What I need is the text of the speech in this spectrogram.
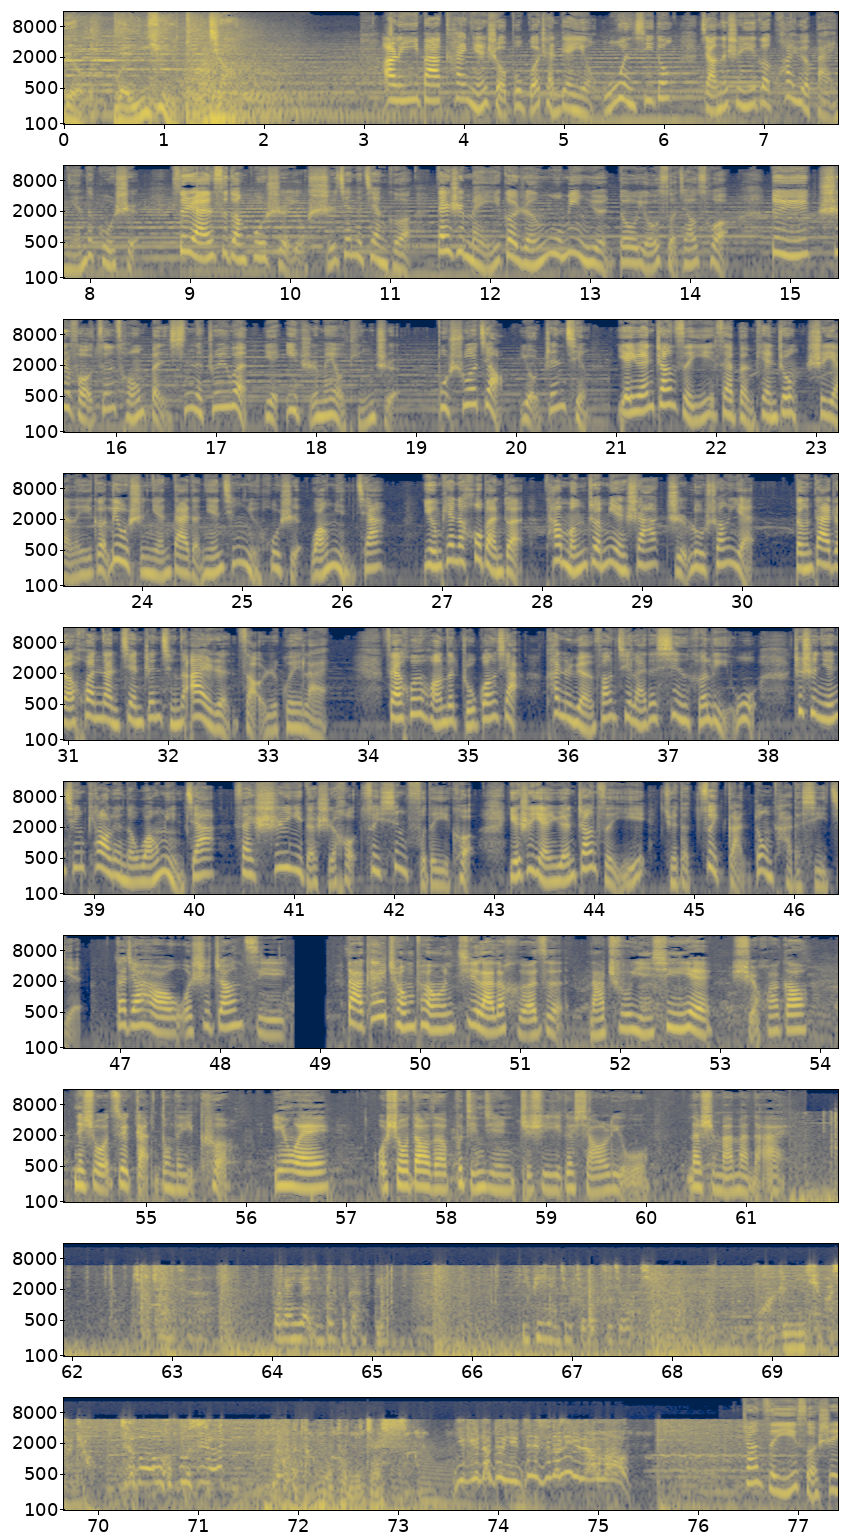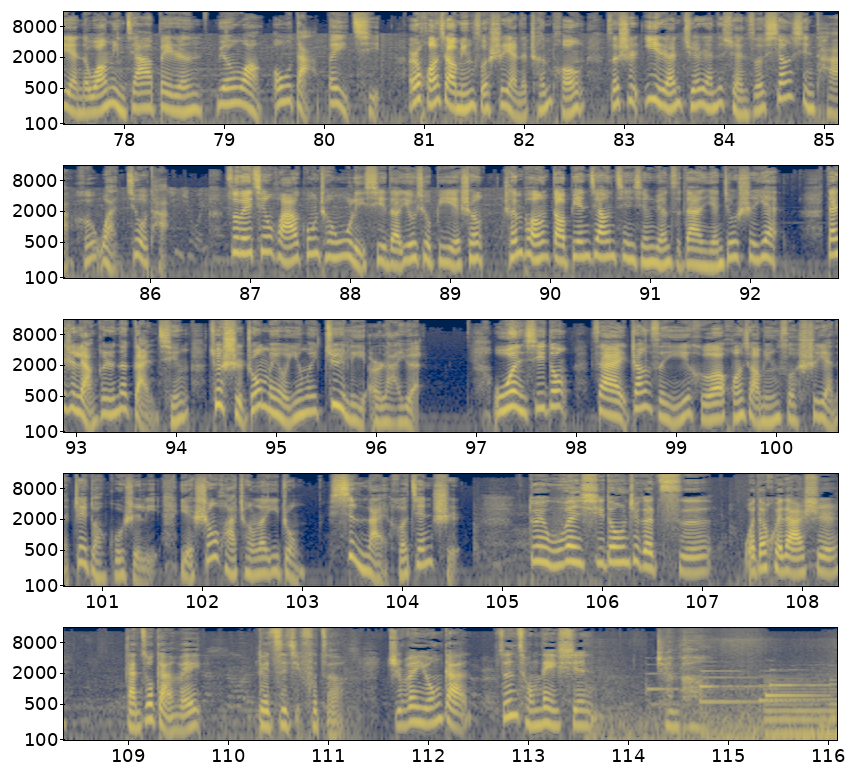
六文艺独家。二零一八开年首部国产电影《无问西东》讲的是一个跨越百年的故事。虽然四段故事有时间的间隔，但是每一个人物命运都有所交错。对于是否遵从本心的追问也一直没有停止。不说教，有真情。演员章子怡在本片中饰演了一个六十年代的年轻女护士王敏佳。影片的后半段，她蒙着面纱，只露双眼。等待着患难见真情的爱人早日归来，在昏黄的烛光下，看着远方寄来的信和礼物，这是年轻漂亮的王敏佳在失意的时候最幸福的一刻，也是演员章子怡觉得最感动她的细节。大家好，我是章子怡。打开程鹏寄来的盒子，拿出银杏叶、雪花膏，那是我最感动的一刻，因为我收到的不仅仅只是一个小礼物。那是满满的爱。这阵子，我连眼睛都不敢闭，一闭眼就觉得自己往下掉。我会跟你一起往下掉。陈宝，我不是人。他没有对你真实，你给他对你真实的力量了吗？章子怡所饰演的王敏佳被人冤枉、殴打、背弃，而黄晓明所饰演的陈鹏则是毅然决然地选择相信他和挽救他。作为清华工程物理系的优秀毕业生，陈鹏到边疆进行原子弹研究试验，但是两个人的感情却始终没有因为距离而拉远。无问西东在章子怡和黄晓明所饰演的这段故事里，也升华成了一种信赖和坚持。对“无问西东”这个词，我的回答是：敢作敢为，对自己负责，只问勇敢，遵从内心。陈鹏。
